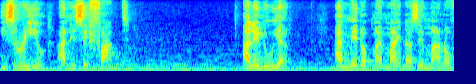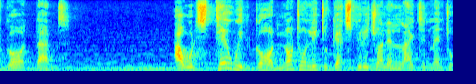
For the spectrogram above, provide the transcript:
is real and is a fact. Hallelujah. I made up my mind as a man of God that I would stay with God not only to get spiritual enlightenment to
